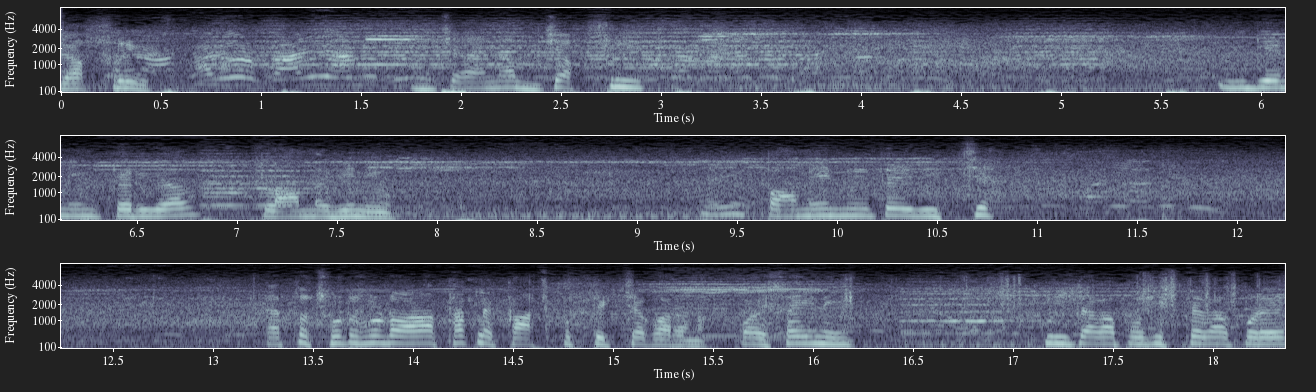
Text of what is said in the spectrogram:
Jafri Zainab Jafri Eden Imperial Plum Avenue এই পাম এভিনিউতেই দিচ্ছে। এত ছোট ছোট অর্ডার থাকলে কাজ করতে ইচ্ছা করে না। পয়সাই নেই। কুড়ি টাকা, পঁচিশ টাকা করে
